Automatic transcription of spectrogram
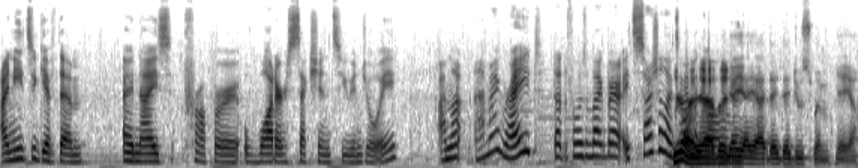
I need to give them a nice, proper water section to enjoy. I'm not. Am I right that the Formosa black bear? It's such a long Yeah, time yeah, ago. they- yeah, yeah, yeah. They, they do swim. Yeah, yeah.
